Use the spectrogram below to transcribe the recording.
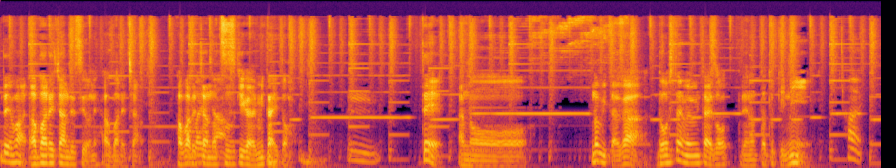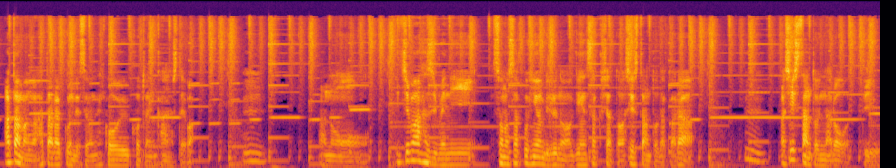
でまあ暴れちゃんですよね暴れちゃん。暴れちゃんの続きが見たいと。い。うん。であのーのび太がどうしても読みたいぞってなった時にはい。頭が働くんですよねこういうことに関してはうん。あのー一番初めにその作品を見るのは原作者とアシスタントだからうん。アシスタントになろうっていう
